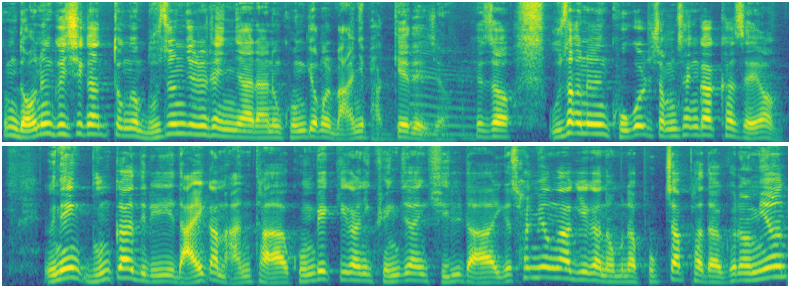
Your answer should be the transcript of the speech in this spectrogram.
그럼 너는 그 시간 동안 무슨 일을 했냐라는 공격을 많이 받게 되죠. 그래서 우선은 그걸 좀 생각하세요. 은행 문과들이 나이가 많다, 공백 기간이 굉장히 길다, 이게 설명하기가 너무나 복잡하다. 그러면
